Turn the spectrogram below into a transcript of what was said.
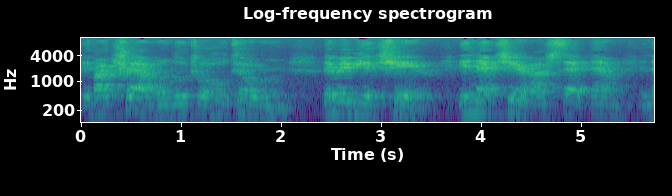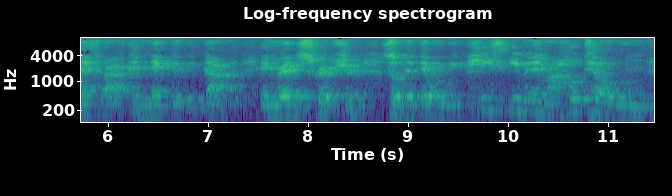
If I travel and go to a hotel room, there may be a chair. In that chair, I've sat down, and that's where I've connected with God and read the scripture so that there will be peace even in my hotel room,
